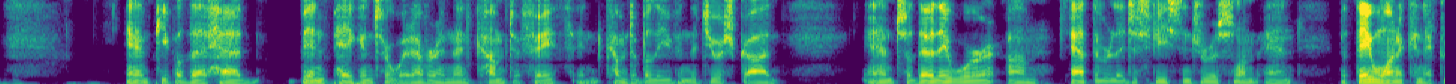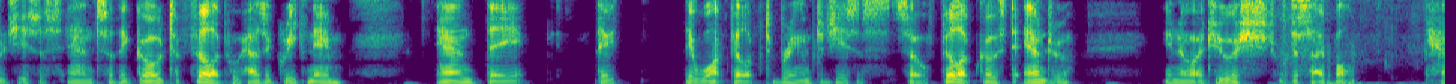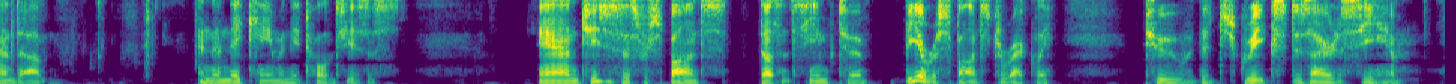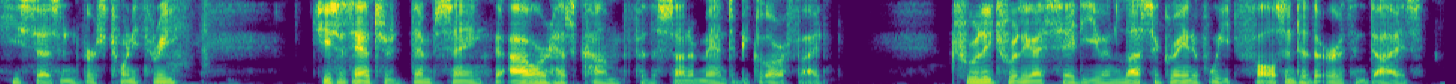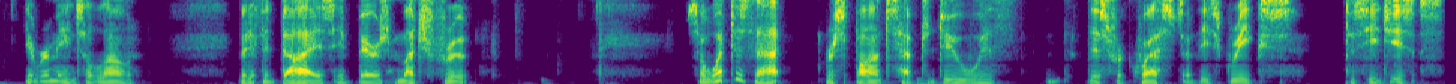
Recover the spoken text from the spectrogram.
and people that had been pagans or whatever and then come to faith and come to believe in the Jewish God. And so there they were um, at the religious feast in Jerusalem and but they want to connect with Jesus. And so they go to Philip, who has a Greek name, and they they they want Philip to bring him to Jesus. So Philip goes to Andrew, you know, a Jewish disciple, and uh, and then they came and they told Jesus. And Jesus' response doesn't seem to be a response directly to the Greeks' desire to see him. He says in verse 23 Jesus answered them, saying, The hour has come for the Son of Man to be glorified. Truly, truly, I say to you, unless a grain of wheat falls into the earth and dies, it remains alone. But if it dies, it bears much fruit. So, what does that response have to do with this request of these Greeks to see Jesus?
